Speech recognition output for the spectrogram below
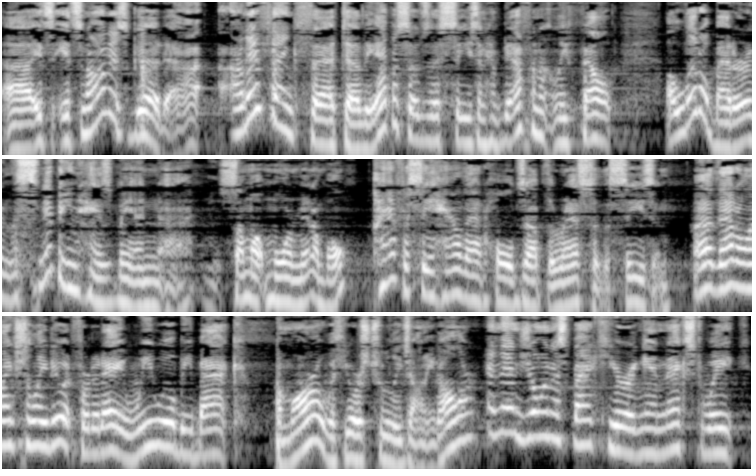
uh, it's it's not as good. I, I do think that uh, the episodes this season have definitely felt a little better, and the snipping has been uh, somewhat more minimal. I have to see how that holds up the rest of the season. Uh, that'll actually do it for today. We will be back tomorrow with yours truly, Johnny Dollar, and then join us back here again next week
